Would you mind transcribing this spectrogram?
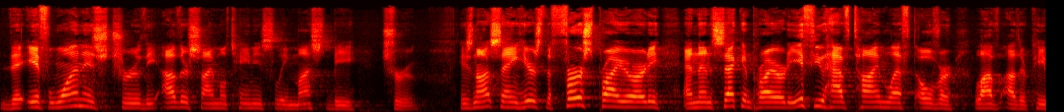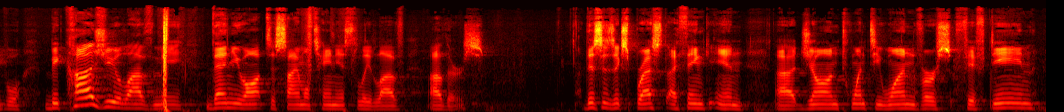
that if one is true, the other simultaneously must be true. He's not saying here's the first priority and then second priority. If you have time left over, love other people. Because you love me, then you ought to simultaneously love others. This is expressed, I think, in uh, John 21, verse 15.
